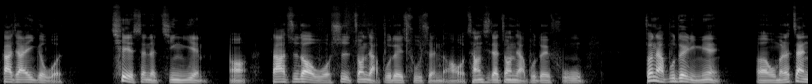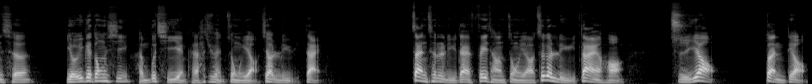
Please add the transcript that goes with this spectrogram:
大家一个我切身的经验啊，大家知道我是装甲部队出身的啊，我长期在装甲部队服务。装甲部队里面，呃，我们的战车有一个东西很不起眼，可它却很重要，叫履带。战车的履带非常重要，这个履带哈，只要断掉，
